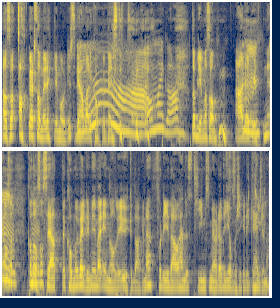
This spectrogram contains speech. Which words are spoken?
Altså akkurat samme rekke emojis. De har bare copy-pastet. Ja, oh my god. Da blir man sånn hm, Er Mm, det Britney? Og så kan du også se at det kommer veldig mye mer innhold i ukedagene. Fordi det er jo hennes team som gjør det, og de jobber sikkert ikke helgene.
